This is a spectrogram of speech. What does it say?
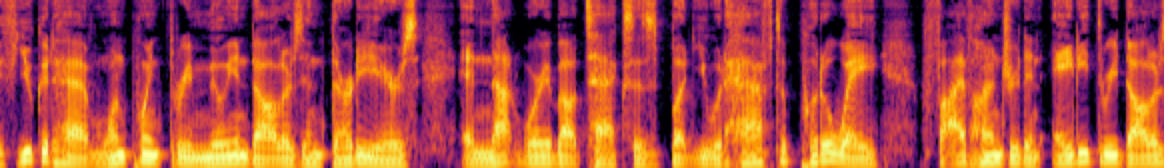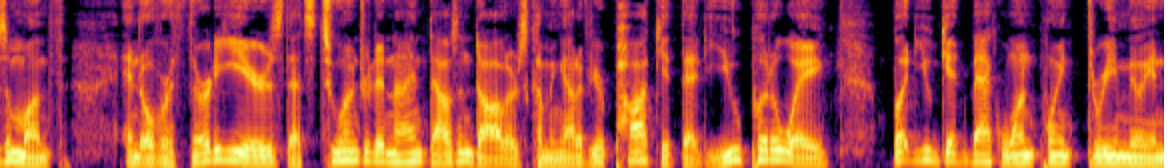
If you could have $1.3 million in 30 years and not worry about taxes, but you would have to put away $583 a month, and over 30 years, that's $209,000 coming out of your pocket that you put away, but you get back $1.3 million.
